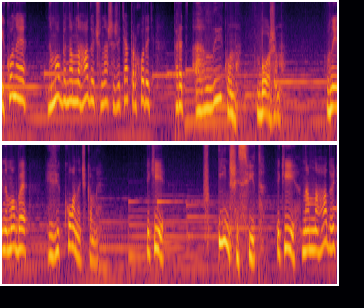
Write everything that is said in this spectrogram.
Ікони, немов би нам нагадують, що наше життя проходить перед ликом Божим. Вони немов би віконечками, які в інший світ, які нам нагадують,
